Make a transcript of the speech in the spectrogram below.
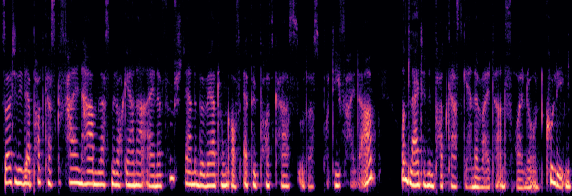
sollte dir der Podcast gefallen haben, lass mir doch gerne eine 5-Sterne-Bewertung auf Apple Podcasts oder Spotify da und leite den Podcast gerne weiter an Freunde und Kollegen.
